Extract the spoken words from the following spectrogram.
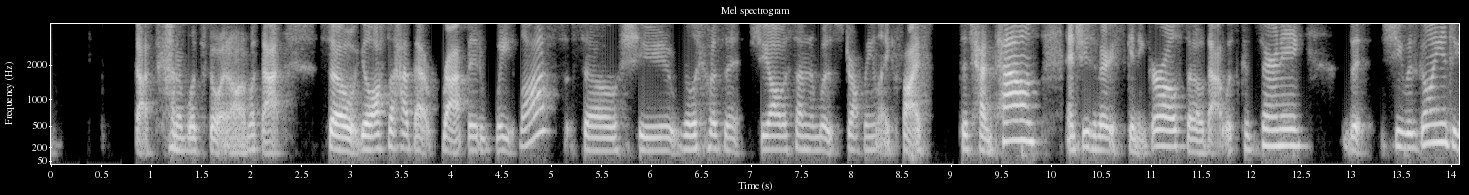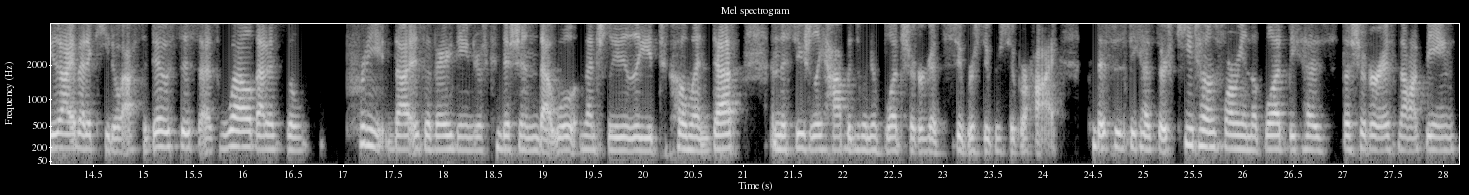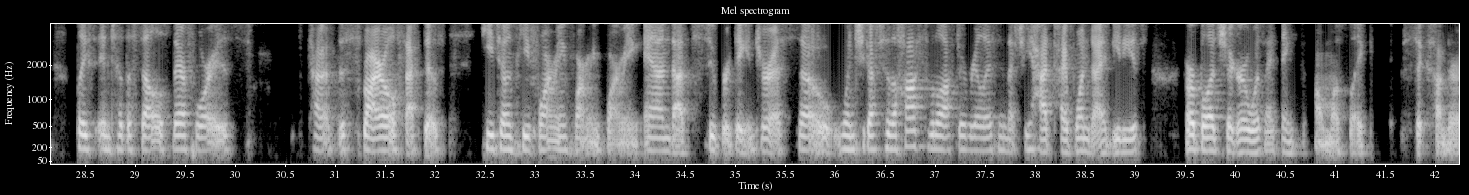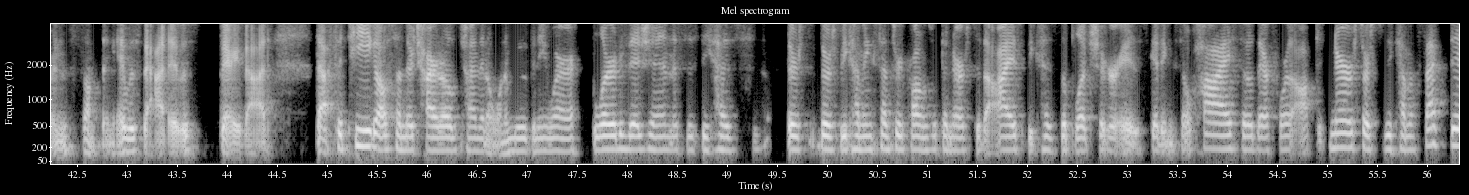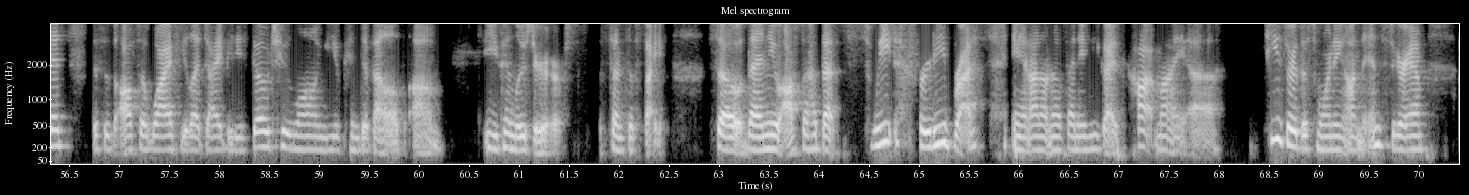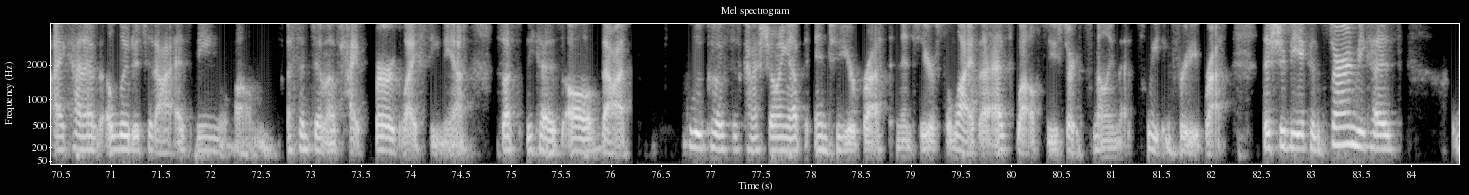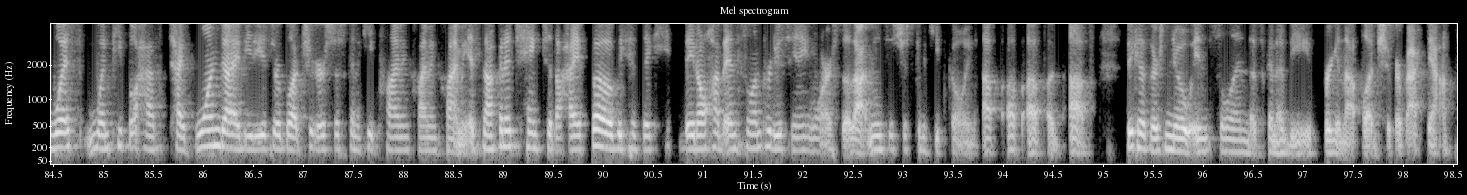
that's kind of what's going on with that. So you'll also have that rapid weight loss. So she really wasn't, she all of a sudden was dropping like five to 10 pounds, and she's a very skinny girl. So that was concerning. That she was going into diabetic ketoacidosis as well. That is the pretty that is a very dangerous condition that will eventually lead to coma and death and this usually happens when your blood sugar gets super super super high this is because there's ketones forming in the blood because the sugar is not being placed into the cells therefore is kind of the spiral effect of ketones keep forming, forming, forming, and that's super dangerous. So when she got to the hospital after realizing that she had type 1 diabetes, her blood sugar was, I think, almost like 600 and something. It was bad. It was very bad. that fatigue all of a sudden they're tired all the time they don't want to move anywhere blurred vision this is because there's there's becoming sensory problems with the nerves to the eyes because the blood sugar is getting so high so therefore the optic nerve starts to become affected this is also why if you let diabetes go too long you can develop um, you can lose your sense of sight so then you also have that sweet fruity breath and i don't know if any of you guys caught my uh, teaser this morning on the instagram I kind of alluded to that as being um, a symptom of hyperglycemia. So that's because all of that glucose is kind of showing up into your breath and into your saliva as well. So you start smelling that sweet and fruity breath. This should be a concern because with when people have type 1 diabetes their blood sugar is just going to keep climbing climbing climbing it's not going to tank to the hypo because they they don't have insulin producing anymore so that means it's just going to keep going up up up and up because there's no insulin that's going to be bringing that blood sugar back down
